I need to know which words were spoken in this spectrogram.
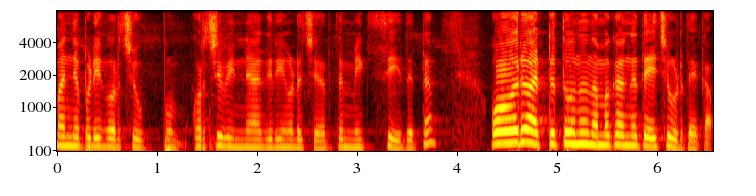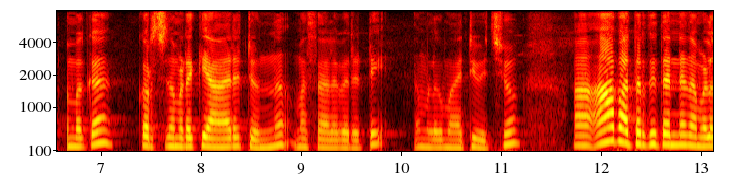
മഞ്ഞൾപ്പൊടിയും കുറച്ച് ഉപ്പും കുറച്ച് വിനാഗിരിയും കൂടെ ചേർത്ത് മിക്സ് ചെയ്തിട്ട് ഓരോ അറ്റത്തു നിന്ന് നമുക്ക് അങ്ങ് തേച്ച് കൊടുത്തേക്കാം. നമുക്ക് കുറച്ച് നമ്മുടെ ക്യാരറ്റ് ഒന്ന് മസാല പുരട്ടി നമ്മൾ മാറ്റി വെച്ചു. ആ പാത്രത്തിൽ തന്നെ നമ്മൾ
